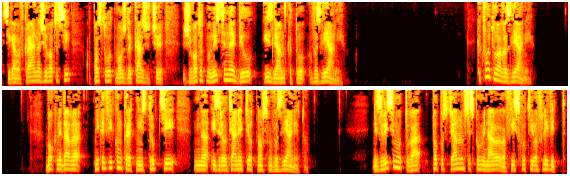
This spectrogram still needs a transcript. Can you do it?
Сега в края на живота си апостолът може да каже, че животът му наистина е бил излян като възлияние. Какво е това възлияние? Бог не дава никакви конкретни инструкции на израелтяните относно възлиянието. Независимо от това, то постоянно се споменава в изход и в левит.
